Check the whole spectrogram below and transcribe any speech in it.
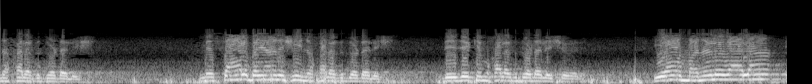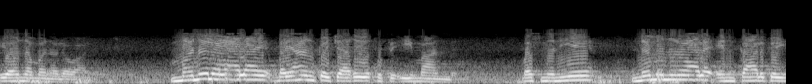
نه خلق جوړل شي مثال بیان شي نو خلق دوړل شي دې دې کوم خلق دوړل شي یو منلو والا یو نه منلو والا منلو والا بیان کوي چې هغه خو په ایمان دی بس منیه نه منلو والا انکار کوي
